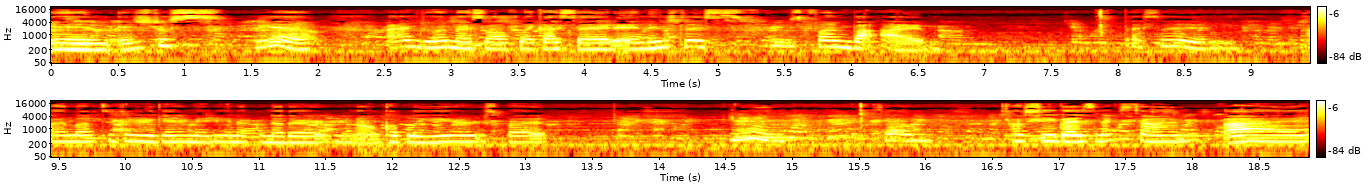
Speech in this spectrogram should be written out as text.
And it's just, yeah, I enjoyed myself, like I said, and it's just, it was a fun vibe. That's it. I'd love to do it again, maybe in another, you know, couple of years, but yeah. So, I'll see you guys next time. Bye.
